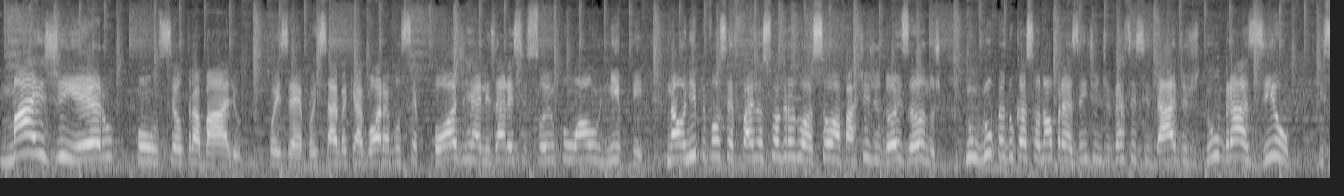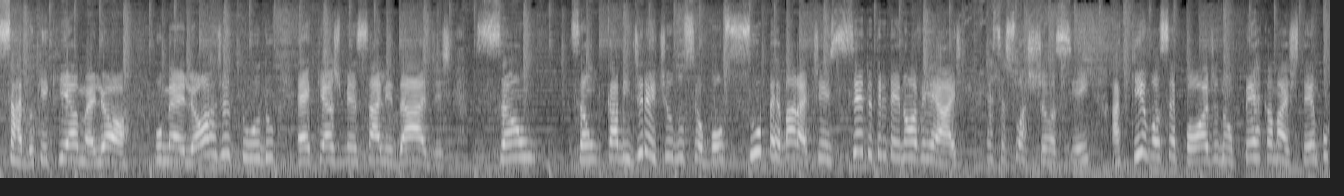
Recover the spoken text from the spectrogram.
mais dinheiro com o seu trabalho. Pois é, pois saiba que agora você pode realizar esse sonho com a Unip. Na Unip você faz a sua graduação a partir de dois anos, num grupo educacional presente em diversas cidades do Brasil. E sabe o que, que é o melhor? O melhor de tudo é que as mensalidades são são, cabem direitinho no seu bolso, super baratinhas, 139 reais. Essa é a sua chance, hein? Aqui você pode, não perca mais tempo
